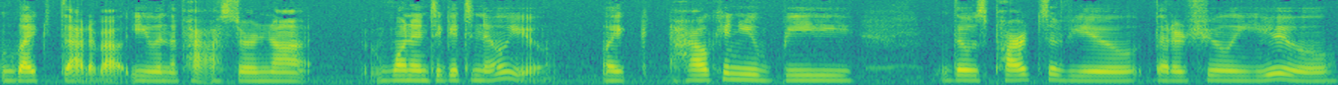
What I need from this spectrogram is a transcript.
liked that about you in the past or not wanted to get to know you like how can you be those parts of you that are truly you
